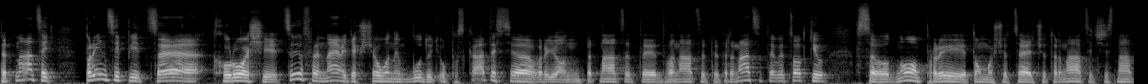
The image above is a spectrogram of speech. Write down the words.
15%. В принципі, це хороші цифри, навіть якщо вони будуть опускатися в район 15, 12, 13%, все одно при тому, що це 14-16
